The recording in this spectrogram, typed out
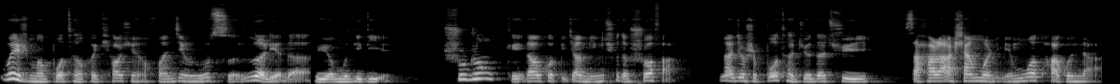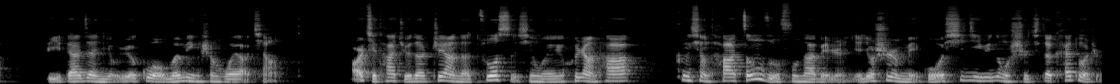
为什么波特会挑选环境如此恶劣的旅游目的地？书中给到过比较明确的说法，那就是波特觉得去撒哈拉沙漠里面摸爬滚打，比待在纽约过文明生活要强，而且他觉得这样的作死行为会让他更像他曾祖父那辈人，也就是美国西进运动时期的开拓者。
